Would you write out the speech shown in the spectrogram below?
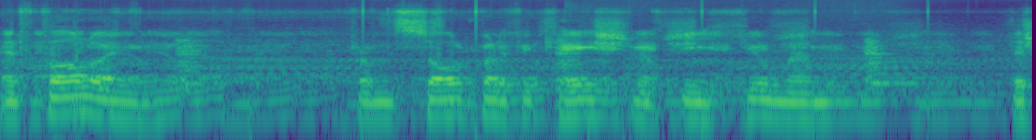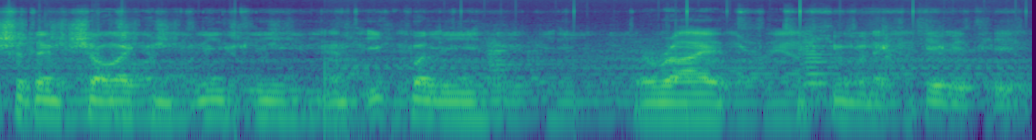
And following from the sole qualification of being human, they should enjoy completely and equally the right to human activity.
